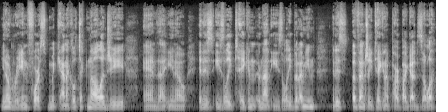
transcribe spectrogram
you know reinforced mechanical technology and that you know it is easily taken not easily but i mean it is eventually taken apart by godzilla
